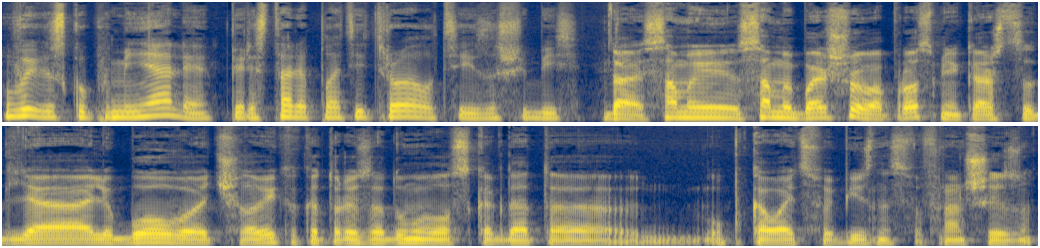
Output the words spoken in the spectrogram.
вывеску поменяли, перестали платить роялти и зашибись. Да, самый, самый большой вопрос, мне кажется, для любого человека, который задумывался когда-то упаковать свой бизнес во франшизу.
